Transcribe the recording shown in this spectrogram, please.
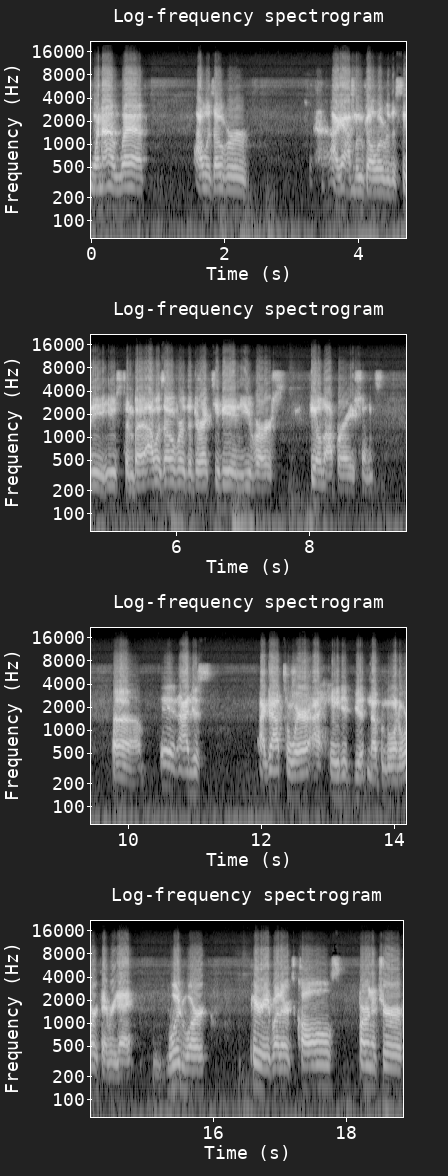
when I left, I was over. I got moved all over the city of Houston, but I was over the DirecTV and UVerse field operations, uh, and I just I got to where I hated getting up and going to work every day. Woodwork, period. Whether it's calls, furniture,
